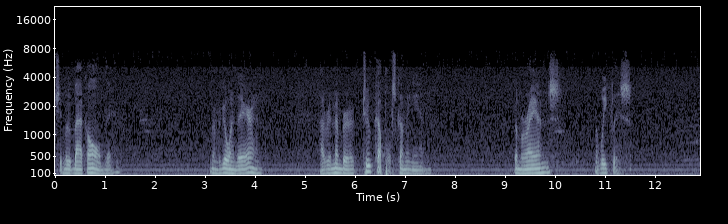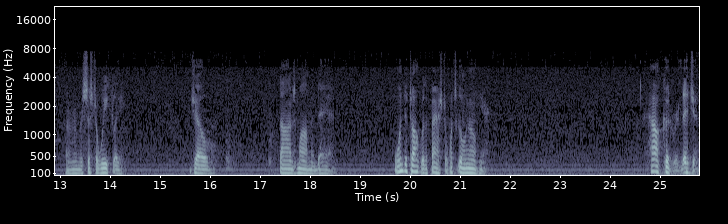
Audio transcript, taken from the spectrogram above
She moved back home then. I remember going there, and I remember two couples coming in the Morans, the Weekleys. I remember Sister Weekly, Joe, Don's mom and dad. Wanted to talk with the pastor. What's going on here? How could religion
